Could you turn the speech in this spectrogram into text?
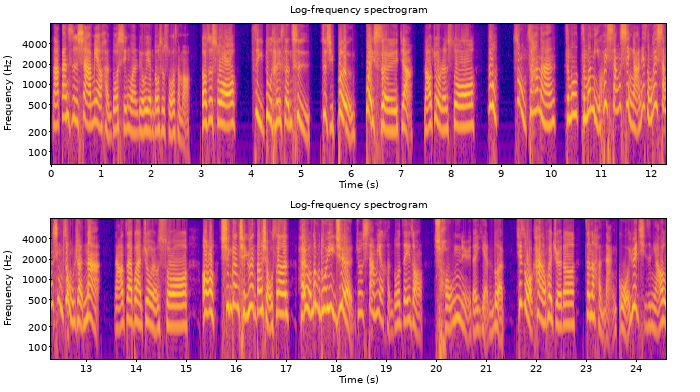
那但是下面很多新闻留言都是说什么，都是说自己堕胎生刺，自己笨，怪谁这样？然后就有人说，哦，这种渣男怎么怎么你会相信啊？你怎么会相信这种人呐？然后再不然就有人说。哦，心甘情愿当小三，还有那么多意见，就是下面很多这一种丑女的言论。其实我看了会觉得真的很难过，因为其实你要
